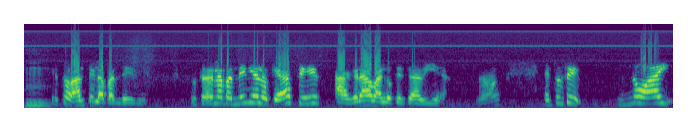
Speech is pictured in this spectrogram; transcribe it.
Mm. Eso antes de la pandemia. Entonces la pandemia lo que hace es agrava lo que ya había, ¿no? Entonces no hay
